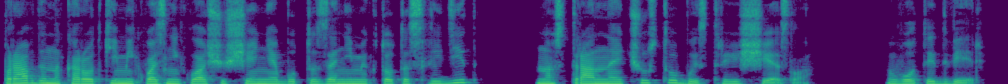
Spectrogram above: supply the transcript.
Правда, на короткий миг возникло ощущение, будто за ними кто-то следит, но странное чувство быстро исчезло. Вот и дверь.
